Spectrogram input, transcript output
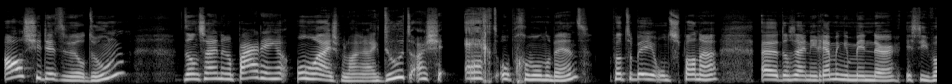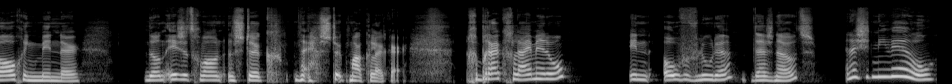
als je dit wil doen, dan zijn er een paar dingen onwijs belangrijk. Doe het als je echt opgewonden bent. Want dan ben je ontspannen. Eh, dan zijn die remmingen minder. Is die walging minder. Dan is het gewoon een stuk, nou ja, een stuk makkelijker. Gebruik glijmiddel in overvloeden, desnoods. En als je het niet wil,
